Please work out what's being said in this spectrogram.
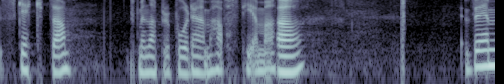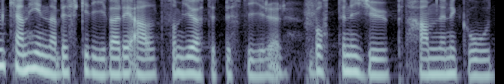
Skekta, men apropå det här med havstemat. Ja. Vem kan hinna beskriva det allt som Götet bestyrer? Botten är djup, hamnen är god,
